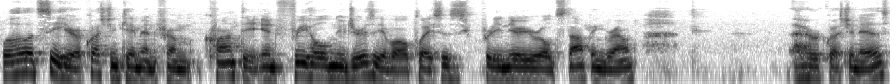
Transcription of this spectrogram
Well, let's see here. A question came in from Kranti in Freehold, New Jersey, of all places, pretty near your old stomping ground. Her question is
